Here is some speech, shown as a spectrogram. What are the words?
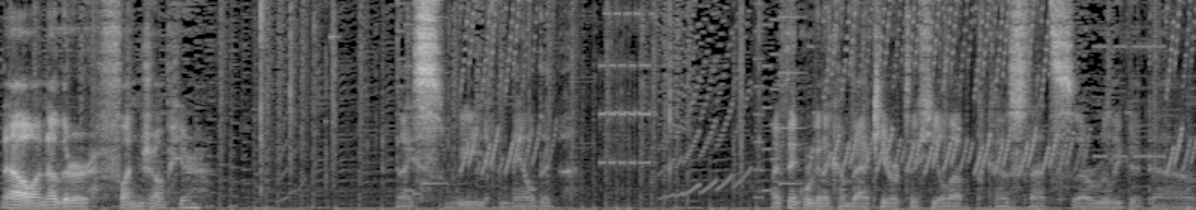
Now another fun jump here. Nice, we nailed it. I think we're gonna come back here to heal up because that's a really good, uh,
